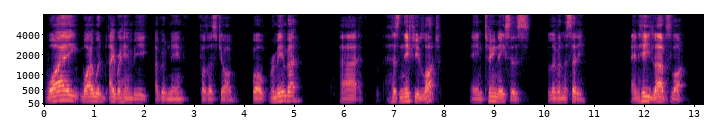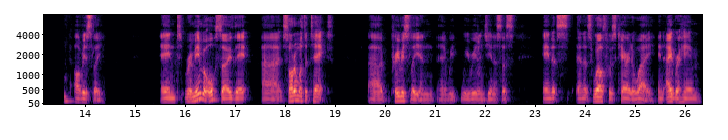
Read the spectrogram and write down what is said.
Why, why would Abraham be a good man for this job? Well, remember, uh, his nephew Lot and two nieces live in the city, and he loves Lot, obviously. And remember also that uh, Sodom was attacked uh, previously and uh, we, we read in Genesis, and its and its wealth was carried away, and Abraham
